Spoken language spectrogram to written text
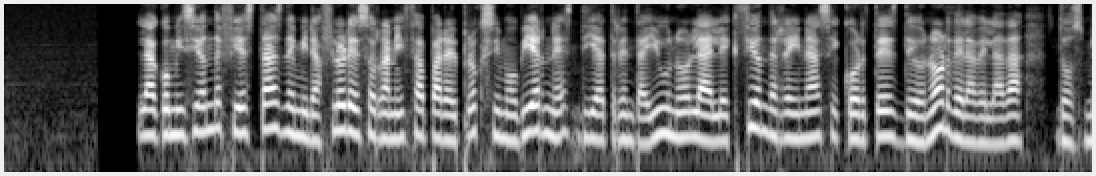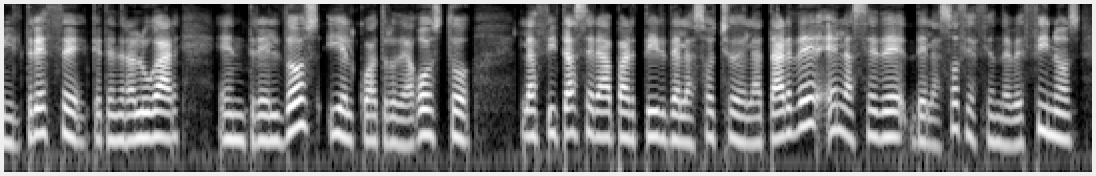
La Comisión de Fiestas de Miraflores organiza para el próximo viernes, día 31, la elección de reinas y cortes de honor de la velada 2013, que tendrá lugar entre el 2 y el 4 de agosto. La cita será a partir de las 8 de la tarde en la sede de la Asociación de Vecinos.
